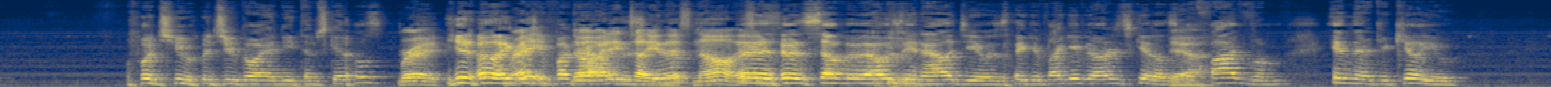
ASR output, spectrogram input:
Would you would you go ahead and eat them Skittles? Right. You know, like would you right. fuck No, I didn't tell you this. No, this It is was, something. That was the analogy. It was like if I gave you hundred Skittles, Yeah. but five of them in there could kill you.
